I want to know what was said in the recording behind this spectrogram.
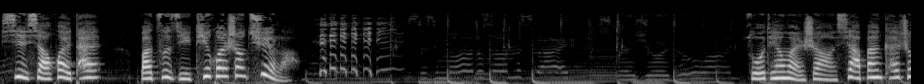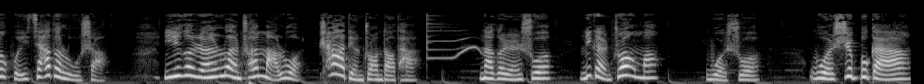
卸下坏胎，把自己替换上去了。昨天晚上下班开车回家的路上。一个人乱穿马路，差点撞到他。那个人说：“你敢撞吗？”我说：“我是不敢啊。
